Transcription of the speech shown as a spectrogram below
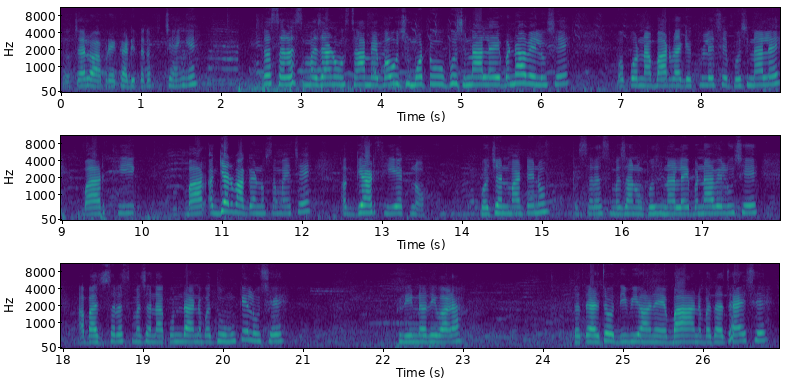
તો ચાલો આપણે ગાડી તરફ જઈએ. તો સરસ મજાનું સામે બહુ જ મોટું ભોજનાલય બનાવેલું છે. બપોરના બાર વાગે ખુલે છે ભોજનાલય. બારથી બાર, અગિયાર વાગ્યાનો સમય છે. અગિયારથી એકનો ભોજન માટેનો. તો સરસ મજાનું ભોજનાલય બનાવેલું છે. આ બાજુ સરસ મજાના કુંડા ને બધું મૂકેલું છે. ગ્રીનરીવાળા. તો ત્યારે જો દિવ્યા અને બા અને બધા જાય છે.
